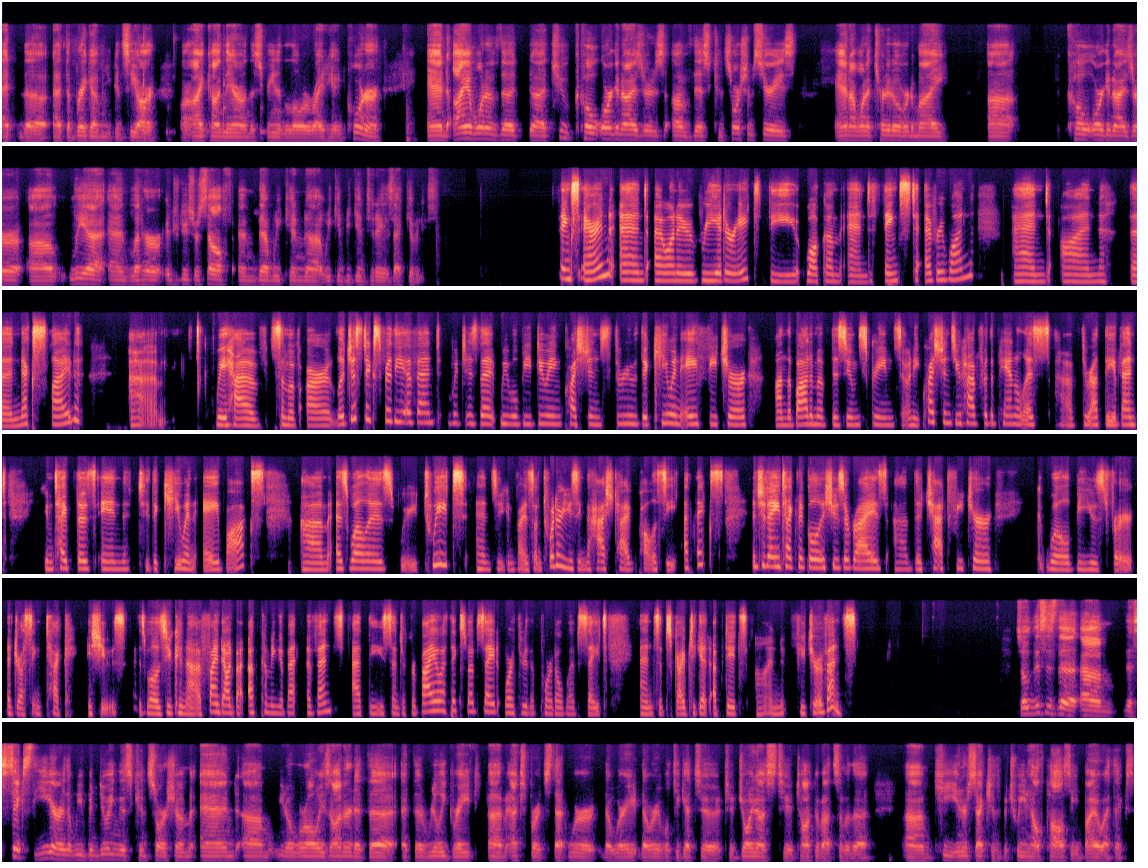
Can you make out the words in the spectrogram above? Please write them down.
at the at the Brigham. You can see our our icon there on the screen in the lower right hand corner. And I am one of the uh, two co-organizers of this consortium series. And I want to turn it over to my uh, co-organizer, uh, Leah, and let her introduce herself, and then we can uh, we can begin today's activities. Thanks, Aaron. And I want to reiterate the welcome and thanks to everyone. And on the next slide, um, we have some of our logistics for the event, which is that we will be doing questions through the Q&A feature on the bottom of the Zoom screen. So any questions you have for the panelists uh, throughout the event, you can type those in to the Q&A box, um, as well as we tweet. And so you can find us on Twitter using the hashtag policy ethics. And should any technical issues arise, uh, the chat feature will be used for addressing tech issues, as well as you can uh, find out about upcoming event events at the Center for Bioethics website or through the portal website and subscribe to get updates on future events. So this is the um, the sixth year that we've been doing this consortium, and um, you know we're always honored at the at the really great um, experts that we're that we're that we're able to get to to join us to talk about some of the um, key intersections between health policy and bioethics.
